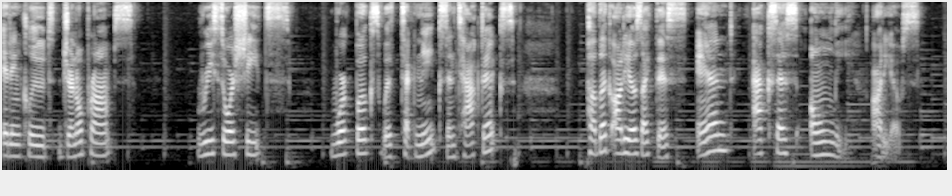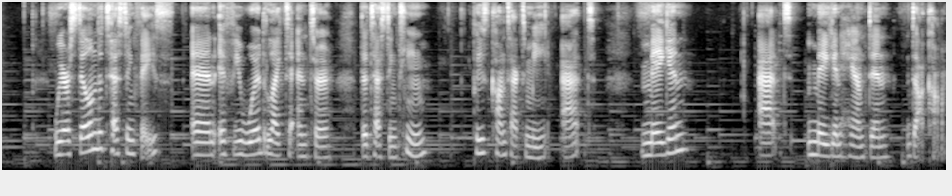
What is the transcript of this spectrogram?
It includes journal prompts, resource sheets, workbooks with techniques and tactics, public audios like this, and access only audios. We are still in the testing phase, and if you would like to enter the testing team, please contact me at Magen at MagenHampton.com.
